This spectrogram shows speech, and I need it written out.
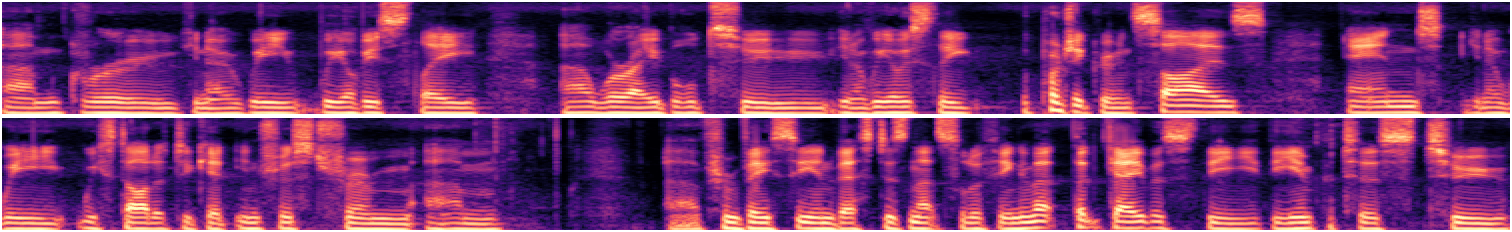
um, grew. You know, we, we obviously uh, were able to, you know, we obviously, the project grew in size and, you know, we, we started to get interest from, um, uh, from VC investors and that sort of thing, and that, that gave us the the impetus to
